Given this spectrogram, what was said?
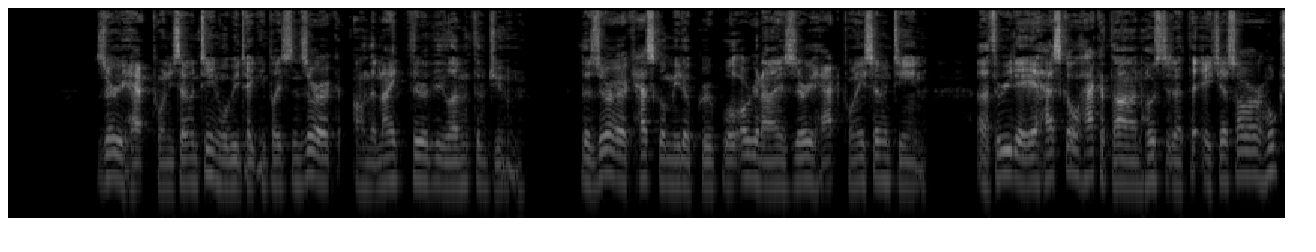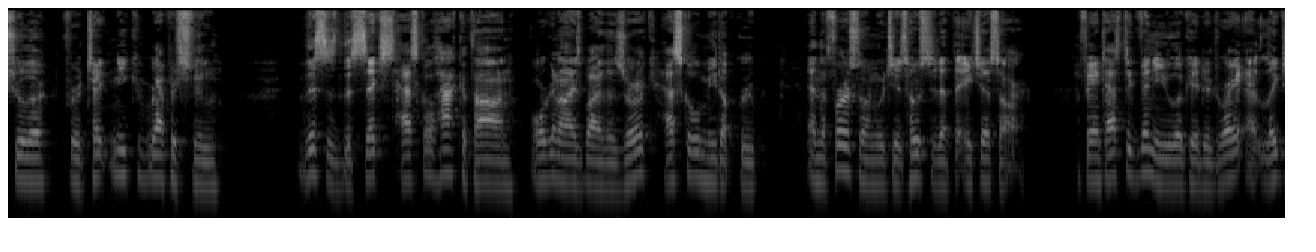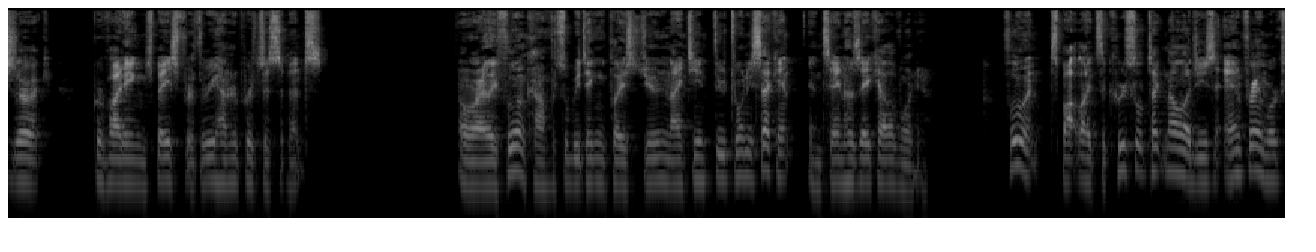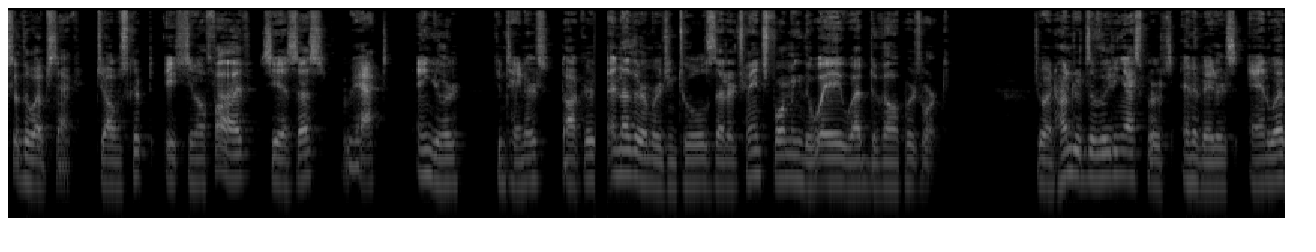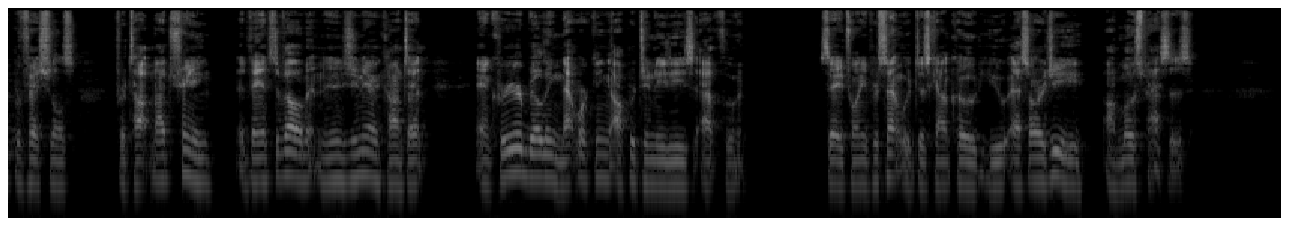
ZuriHac 2017 will be taking place in Zurich on the 9th through the 11th of June. The Zurich Haskell Meetup Group will organize ZuriHac 2017, a three-day Haskell hackathon hosted at the HSR Hochschule für Technik Rapperswil. This is the sixth Haskell hackathon organized by the Zurich Haskell Meetup Group, and the first one which is hosted at the HSR, a fantastic venue located right at Lake Zurich, providing space for 300 participants. O'Reilly Fluent Conference will be taking place June 19th through 22nd in San Jose, California. Fluent spotlights the crucial technologies and frameworks of the web stack JavaScript, HTML5, CSS, React, Angular, containers, Docker, and other emerging tools that are transforming the way web developers work. Join hundreds of leading experts, innovators, and web professionals for top notch training, advanced development and engineering content, and career building networking opportunities at Fluent. Save 20% with discount code USRG on most passes.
